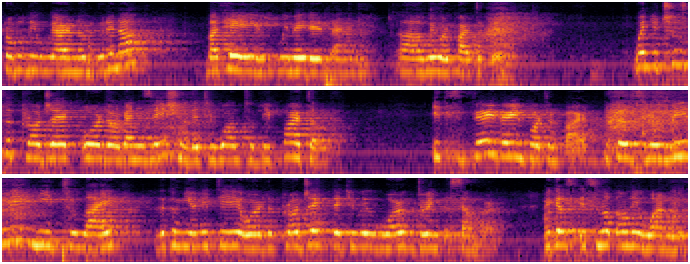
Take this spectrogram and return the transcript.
probably we are not good enough, but hey, we made it and uh, we were part of it. When you choose the project or the organization that you want to be part of, it's very, very important part because you really need to like the community or the project that you will work during the summer. Because it's not only one week,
